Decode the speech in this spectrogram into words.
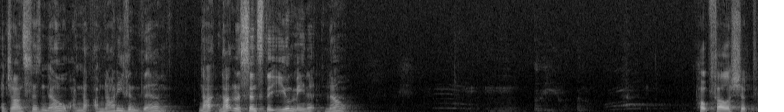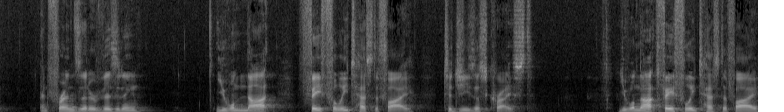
And John says, No, I'm not, I'm not even them. Not, not in the sense that you mean it, no. Hope Fellowship and friends that are visiting, you will not faithfully testify to Jesus Christ. You will not faithfully testify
